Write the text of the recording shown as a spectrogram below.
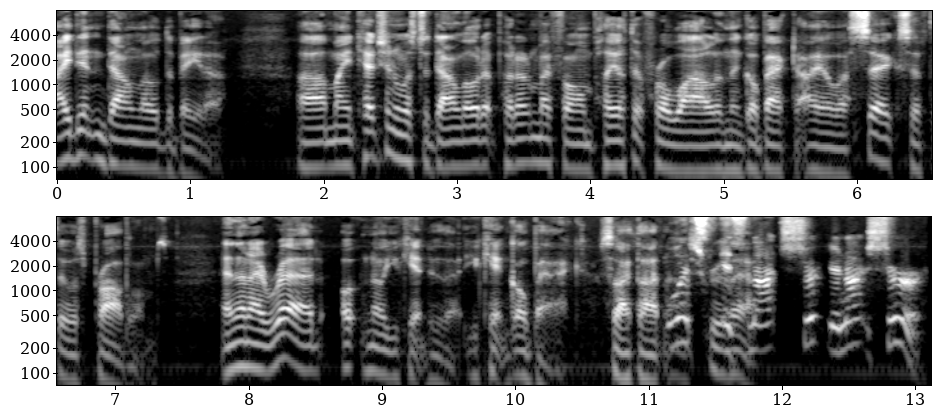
I didn't download the beta. Uh, my intention was to download it, put it on my phone, play with it for a while, and then go back to iOS six if there was problems. And then I read, oh no, you can't do that. You can't go back. So I thought, Well, no, it's, screw it's that. not sure. You're not sure.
